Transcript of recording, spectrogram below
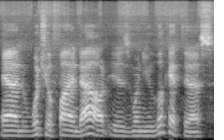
And what you'll find out is when you look at this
